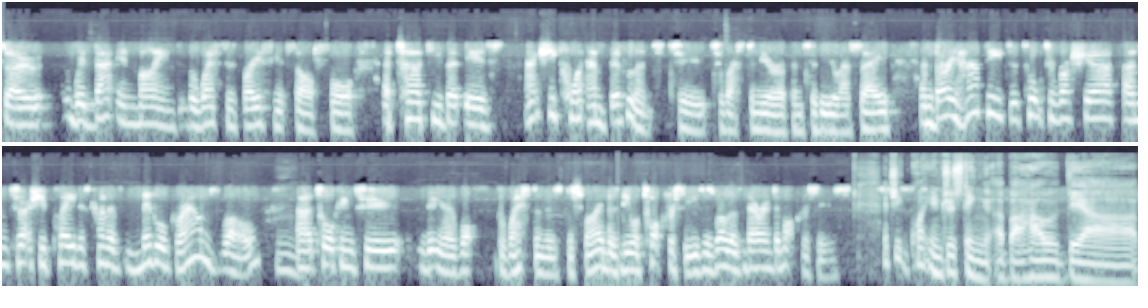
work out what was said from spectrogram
So, with that in mind, the West is bracing itself for a Turkey that is actually quite ambivalent to, to Western Europe and to the USA, and very happy to talk to Russia and to actually play this kind of middle ground role, mm. uh, talking to you know what the Westerners describe as the autocracies as well as their own democracies. Actually, quite interesting about how they are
